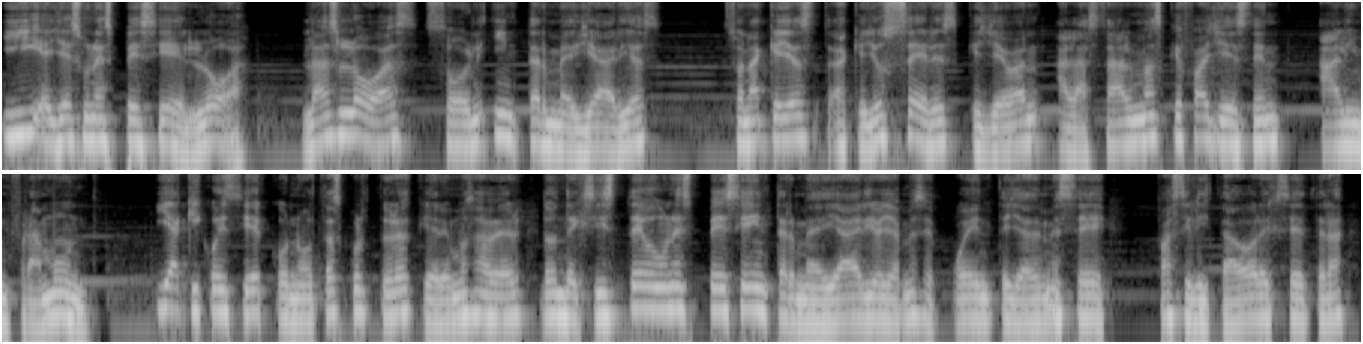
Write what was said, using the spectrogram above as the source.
y ella es una especie de loa. Las loas son intermediarias, son aquellas, aquellos seres que llevan a las almas que fallecen al inframundo. Y aquí coincide con otras culturas que queremos saber, donde existe una especie de intermediario, llámese puente, llámese facilitador, etcétera,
